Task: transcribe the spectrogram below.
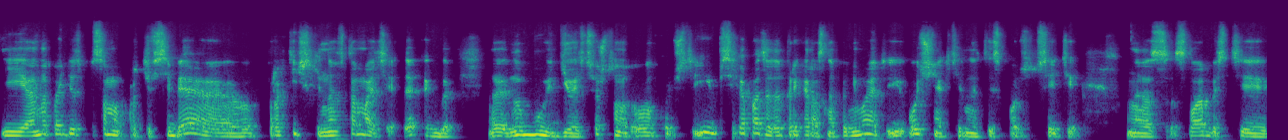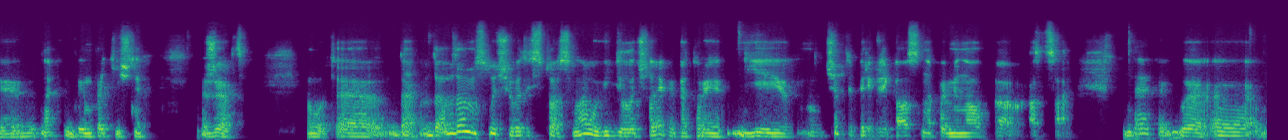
И она пойдет сама против себя э, практически на автомате, да, как бы, э, ну, будет делать все, что он хочет. И психопаты это прекрасно понимают и очень активно это используют, все эти э, слабости да, как бы эмпатичных жертв. Вот. Э, да, в данном случае, в этой ситуации, она увидела человека, который ей чем-то перекликался, напоминал э, отца. Да, как бы, э,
